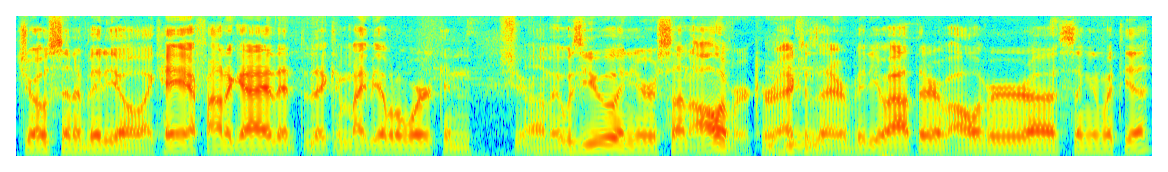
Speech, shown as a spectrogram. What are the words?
Joe sent a video like, "Hey, I found a guy that that can might be able to work," and Sure. Mm-hmm. um, it was you and your son Oliver, correct? Is there a video out there of Oliver uh, singing with you?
